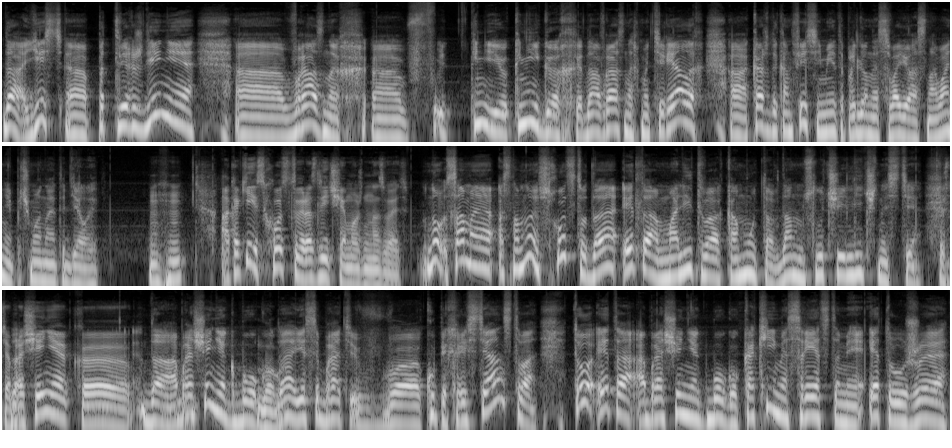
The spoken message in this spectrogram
да, есть э, подтверждение э, в разных э, книгах, да, в разных материалах. Каждая конфессия имеет определенное свое основание, почему она это делает. Угу. А какие сходства и различия можно назвать? Ну, самое основное сходство, да, это молитва кому-то, в данном случае личности. То есть обращение да. к... Да, обращение к Богу, Богу, да. Если брать в купе христианства, то это обращение к Богу. Какими средствами, это уже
